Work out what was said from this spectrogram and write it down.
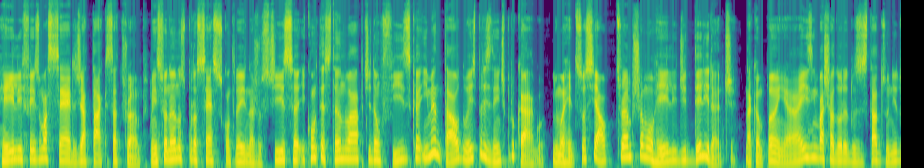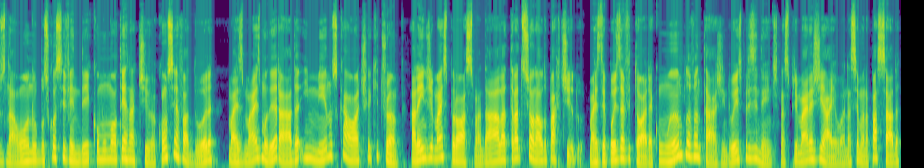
Haley fez uma série de ataques a Trump, mencionando os processos contra ele na justiça e contestando a aptidão física e mental do ex-presidente para o cargo. Em uma rede social, Trump chamou Haley de delirante. Na campanha, a ex-embaixadora dos Estados Unidos na ONU buscou se vender como uma alternativa conservadora, mas mais moderada e menos caótica que Trump, além de mais próxima da ala tradicional do partido. Mas depois da vitória com ampla vantagem do ex-presidente nas primárias de Iowa na semana passada,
